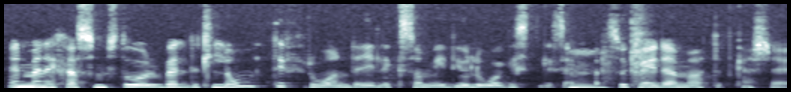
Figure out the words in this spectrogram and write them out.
en människa som står väldigt långt ifrån dig liksom ideologiskt till exempel Mm. så kan ju det mötet kanske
